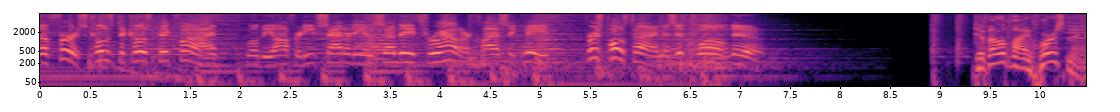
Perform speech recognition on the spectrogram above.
The first Coast to Coast Pick 5 will be offered each Saturday and Sunday throughout our classic meet. First post time is at 12 noon. Developed by Horseman,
